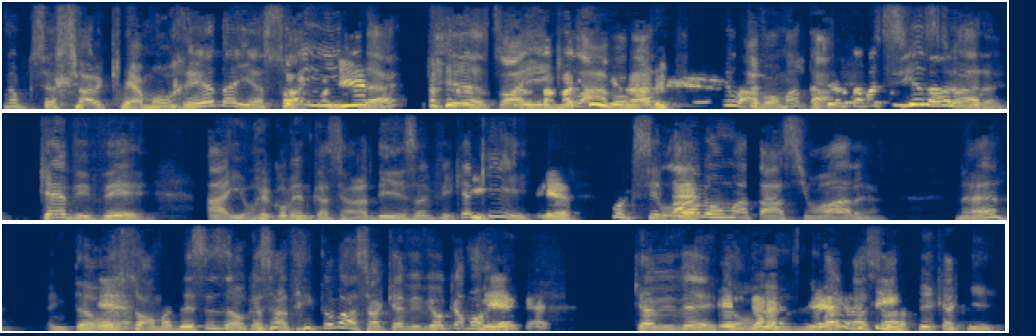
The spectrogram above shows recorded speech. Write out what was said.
Não, porque se a senhora quer morrer, daí é só ir, ir, né? É só ir tá que lá, e lá vão matar. Tá se a senhora quer viver, aí eu recomendo que a senhora desça e fique aqui. É. Porque se lá é. vão matar a senhora, né? Então é. é. só uma decisão que a senhora tem que tomar. A senhora quer viver ou quer morrer? É, quer viver? É, então cara, vamos desembarcar, é, assim, a senhora fica aqui.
